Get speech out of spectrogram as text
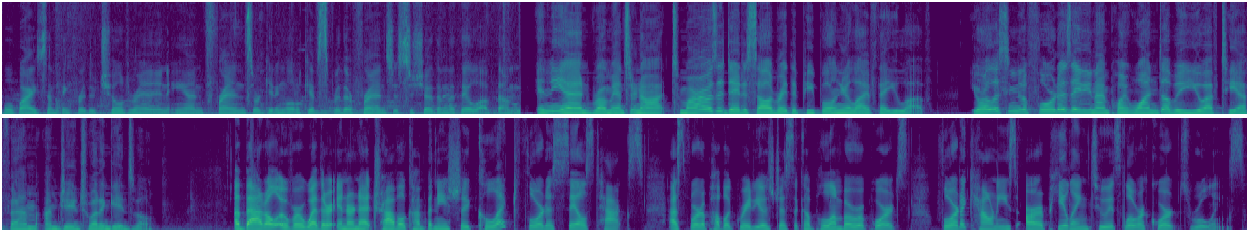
will buy something for their children, and friends are getting little gifts for their friends just to show them that they love them. In the end, romance or not, tomorrow is a day to celebrate the people in your life that you love. You're listening to Florida's 89.1 WUFT FM. I'm Jane Schwed in Gainesville. A battle over whether internet travel companies should collect Florida's sales tax. As Florida Public Radio's Jessica Palumbo reports, Florida counties are appealing to its lower court's rulings.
